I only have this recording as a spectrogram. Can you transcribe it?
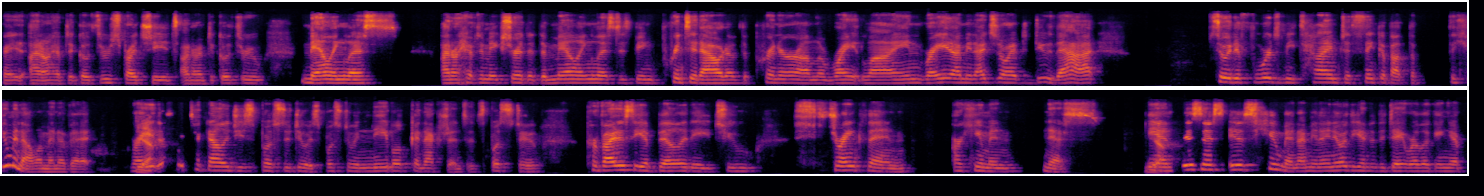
right? I don't have to go through spreadsheets. I don't have to go through mailing lists. I don't have to make sure that the mailing list is being printed out of the printer on the right line, right? I mean, I just don't have to do that. So it affords me time to think about the, the human element of it, right? Yeah. That's what technology is supposed to do. It's supposed to enable connections. It's supposed to provide us the ability to strengthen our humanness. Yeah. And business is human. I mean, I know at the end of the day, we're looking at,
